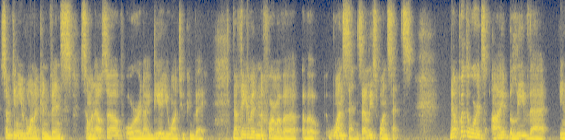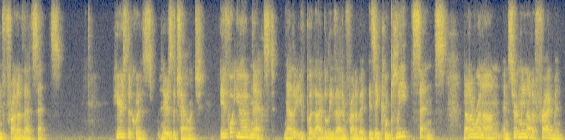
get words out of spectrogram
something you'd want to convince someone else of, or an idea you want to convey. Now think of it in the form of a of a one sentence, at least one sentence. Now put the words I believe that in front of that sentence. Here's the quiz. Here's the challenge. If what you have next, now that you've put I believe that in front of it, is a complete sentence, not a run on, and certainly not a fragment,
